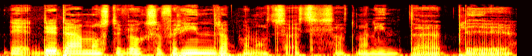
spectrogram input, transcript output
Det, det där måste vi också förhindra på något sätt så att man inte blir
